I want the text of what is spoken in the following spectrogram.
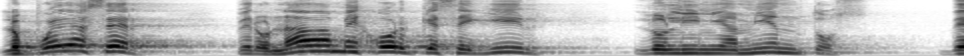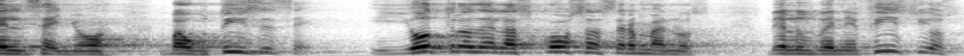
Lo puede hacer, pero nada mejor que seguir los lineamientos del Señor. Bautícese. Y otra de las cosas, hermanos, de los beneficios,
